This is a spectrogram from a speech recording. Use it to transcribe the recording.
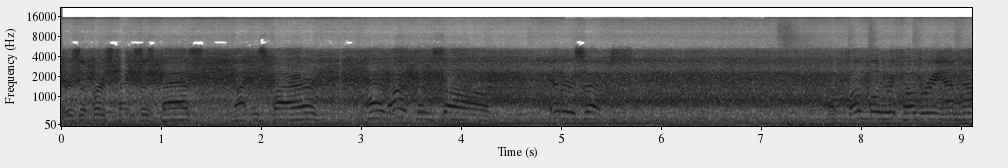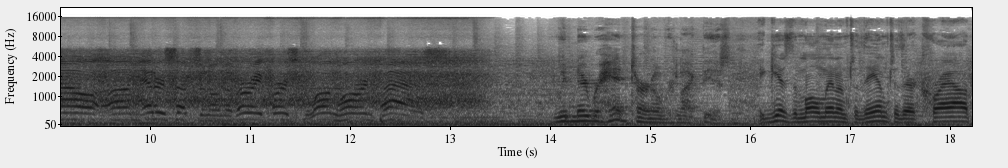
Here's the first Texas pass. Cotton Speyrer and Arkansas intercepts. A fumble recovery and now an interception on the very first Longhorn pass. We'd never had turnovers like this. It gives the momentum to them, to their crowd,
